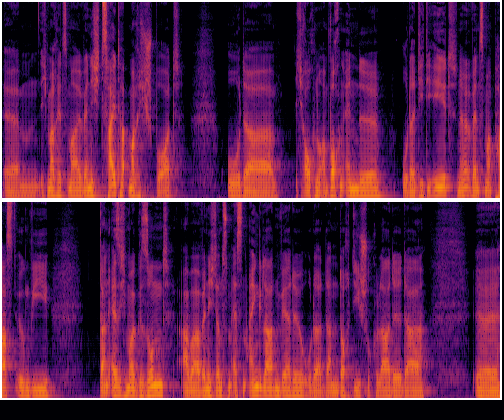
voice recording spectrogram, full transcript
ähm, ich mache jetzt mal, wenn ich Zeit habe, mache ich Sport. Oder ich rauche nur am Wochenende. Oder die Diät, ne, wenn es mal passt, irgendwie, dann esse ich mal gesund. Aber wenn ich dann zum Essen eingeladen werde oder dann doch die Schokolade da äh,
